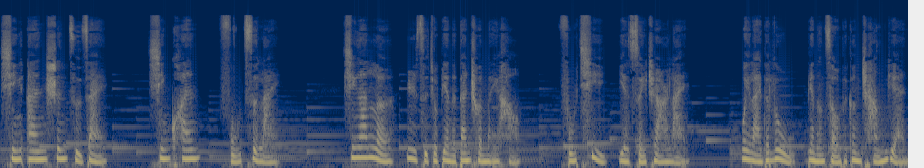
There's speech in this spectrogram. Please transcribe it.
心安身自在，心宽福自来。”心安了，日子就变得单纯美好，福气也随之而来。未来的路便能走得更长远、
